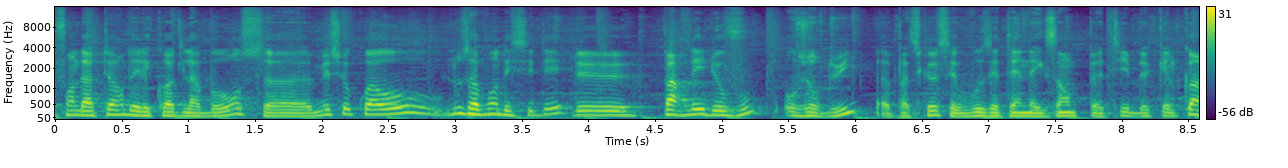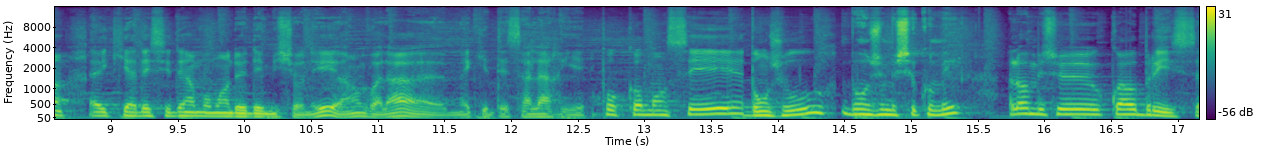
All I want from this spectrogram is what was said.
fondateur de l'école de la bourse. Euh, Monsieur Kwao, nous avons décidé de parler de vous aujourd'hui euh, parce que vous êtes un exemple type de quelqu'un euh, qui a décidé à un moment de démissionner, hein, voilà, mais qui était salarié. Pour commencer, bonjour. Bonjour Monsieur Koumé. Alors, Monsieur Kwao Brice,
